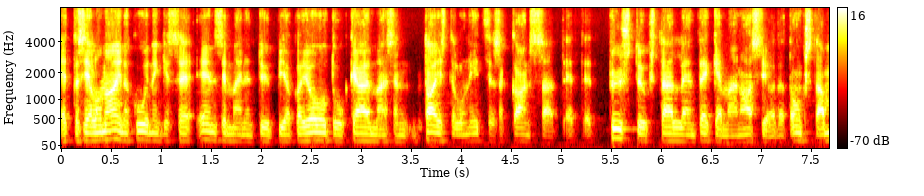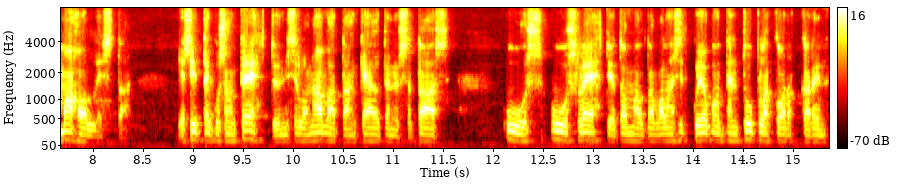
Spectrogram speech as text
Että siellä on aina kuitenkin se ensimmäinen tyyppi, joka joutuu käymään sen taistelun itsensä kanssa, että, että, että pystyykö tälleen tekemään asioita, että onko tämä mahdollista. Ja sitten kun se on tehty, niin silloin avataan käytännössä taas uusi, uusi lehti, että omalla tavallaan sitten kun joku on tehnyt tuplakorkkarin,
